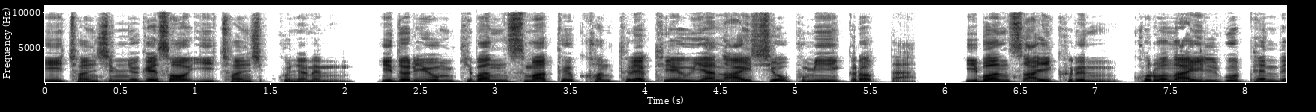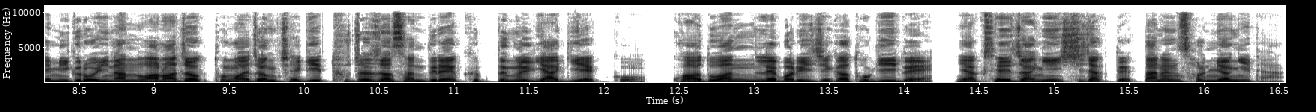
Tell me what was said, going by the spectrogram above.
2016에서 2019년은 이더리움 기반 스마트 컨트랙트에 의한 ICO 붐이 이끌었다. 이번 사이클은 코로나19 팬데믹으로 인한 완화적 통화 정책이 투자 자산들의 급등을 야기했고 과도한 레버리지가 독이 돼 약세장이 시작됐다는 설명이다.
